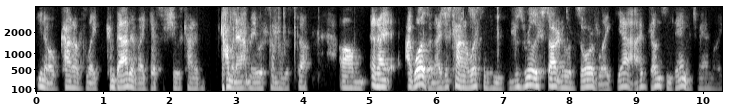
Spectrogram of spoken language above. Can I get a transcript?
you know, kind of like combative, I guess, if she was kind of coming at me with some of the stuff. Um, and I, I wasn't, I just kind of listened and was really starting to absorb like, yeah, I've done some damage, man. Like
